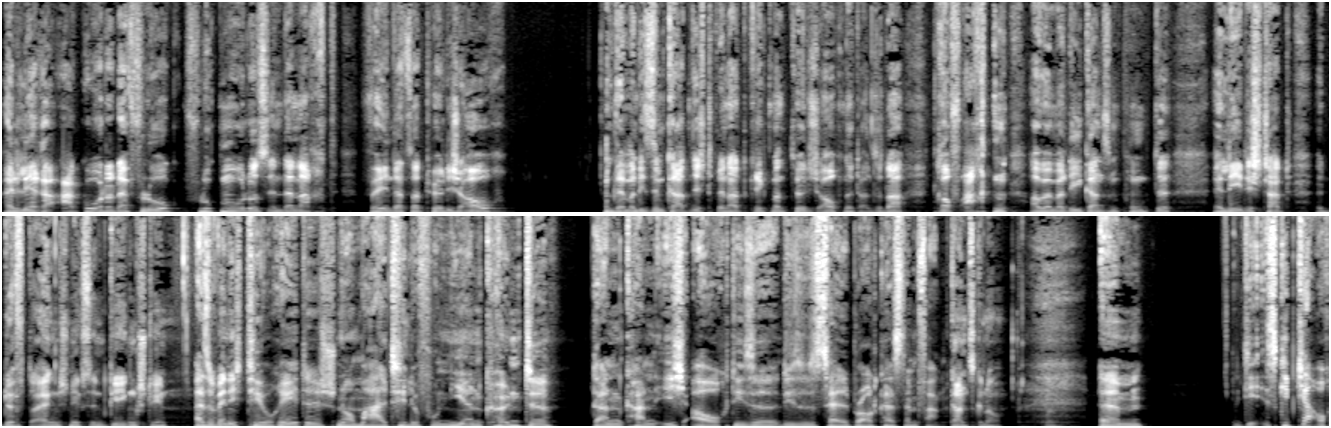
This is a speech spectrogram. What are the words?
Ein leerer Akku oder der Flug, Flugmodus in der Nacht verhindert es natürlich auch. Und wenn man die SIM-Karte nicht drin hat, kriegt man natürlich auch nicht. Also da drauf achten. Aber wenn man die ganzen Punkte erledigt hat, dürfte eigentlich nichts entgegenstehen. Also wenn ich theoretisch normal telefonieren könnte, dann kann ich auch diese, diese Cell Broadcast empfangen. Ganz genau. Ähm, die, es gibt ja auch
